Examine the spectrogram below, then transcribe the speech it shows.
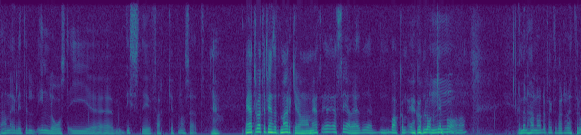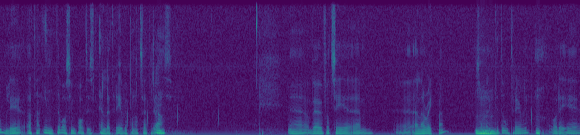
han är lite inlåst i uh, Disney-facket på något sätt. Men jag tror att det finns ett mörker i honom. Jag, jag jag ser det, bakom ögonlocken Mm. på honom. Men han hade faktiskt varit rätt rolig att han inte var sympatisk eller trevlig på något sätt eller Ja. Eh, vi har ju fått se eh, Alan Rickman som är Mm. riktigt otrevlig. Mm. Och det är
